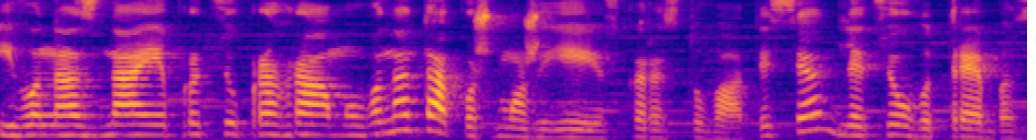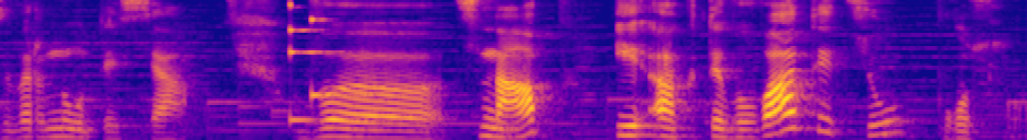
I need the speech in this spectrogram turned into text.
і вона знає про цю програму, вона також може її скористуватися. Для цього треба звернутися в ЦНАП і активувати цю послугу.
